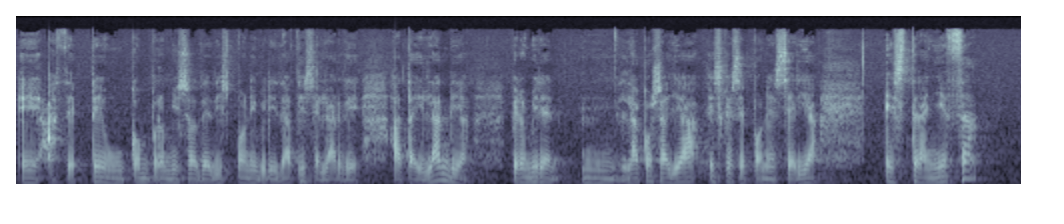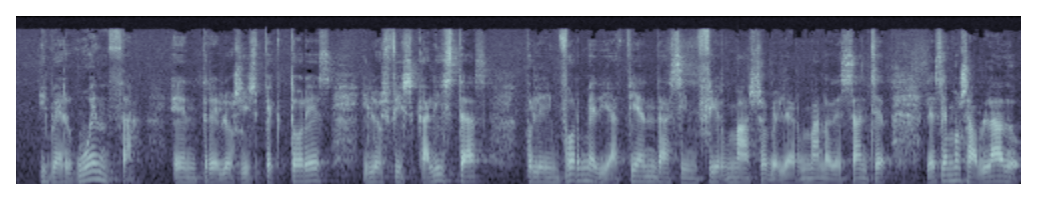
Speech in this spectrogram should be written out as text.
eh, acepte un compromiso de disponibilidad y se largue a Tailandia. Pero miren, mm, la cosa ya es que se pone seria. Extrañeza y vergüenza entre los inspectores y los fiscalistas por el informe de Hacienda sin firma sobre el hermano de Sánchez. Les hemos hablado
